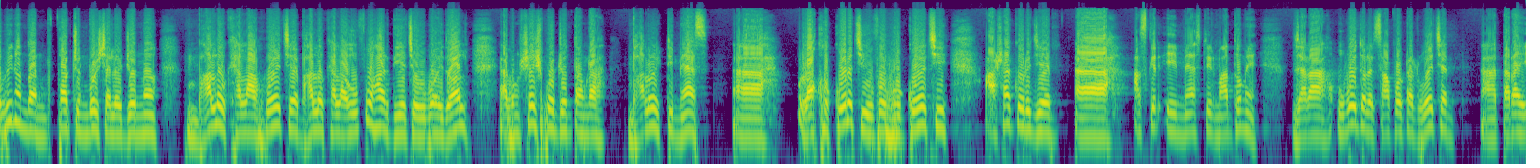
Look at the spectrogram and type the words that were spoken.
অভিনন্দন, ফরচুন বরিশালের জন্য। ভালো খেলা হয়েছে, ভালো খেলা উপহার দিয়েছে উভয় দল। এবং শেষ পর্যন্ত আমরা ভালো একটি ম্যাচ লক্ষ্য করেছি উপভোগ করেছি। আশা করি যে আজকের এই ম্যাচটির মাধ্যমে যারা উভয় দলের সাপোর্টার রয়েছেন তারাই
